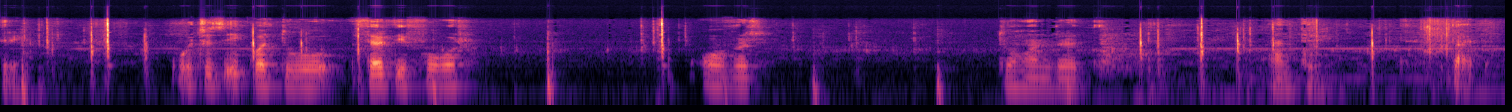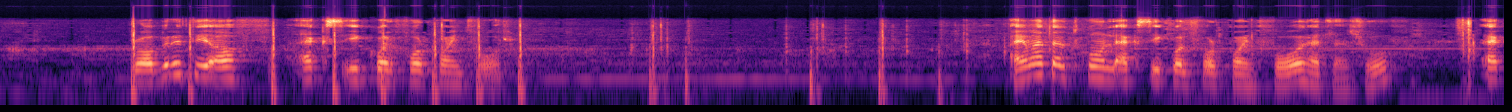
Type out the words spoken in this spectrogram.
3 which is equal to 34 over 203 طيب probability of x equal 4.4 أي متى بتكون ال x equal 4.4 هات لنشوف x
